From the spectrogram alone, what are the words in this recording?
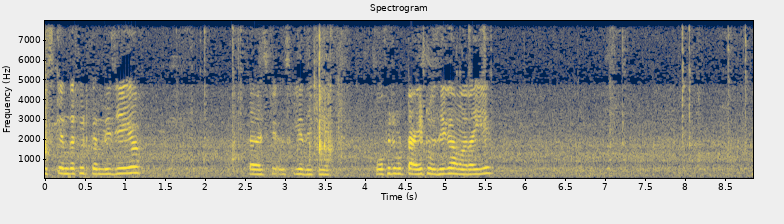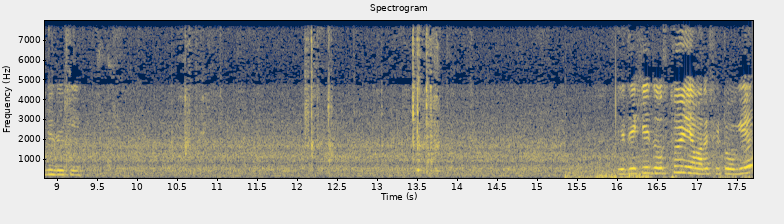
इसके अंदर फिट कर लीजिएगा। इसके इसके देखिए, वो फिर वो टाइट हो जाएगा हमारा ये। ये देखिए। ये देखिए दोस्तों, ये हमारे फिट हो गया।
